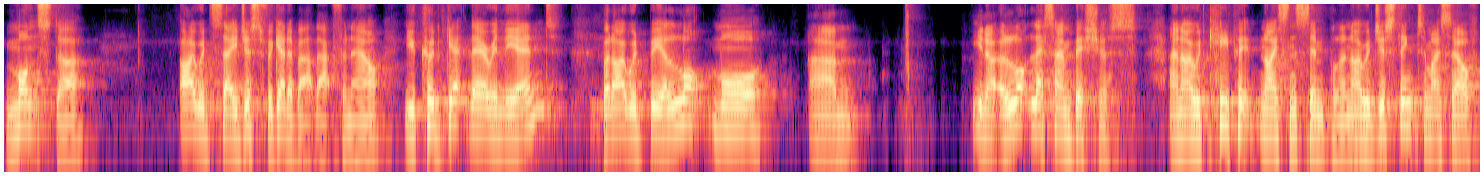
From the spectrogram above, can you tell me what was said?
monster, I would say just forget about that for now. You could get there in the end, but I would be a lot more, um, you know, a lot less ambitious and I would keep it nice and simple. And I would just think to myself,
